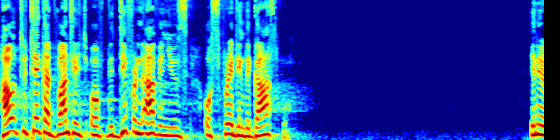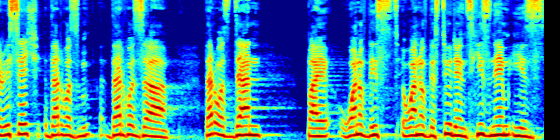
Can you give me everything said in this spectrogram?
how to take advantage of the different avenues of spreading the gospel. In a research that was, that was, uh, that was done by one of, these, one of the students, his name is,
